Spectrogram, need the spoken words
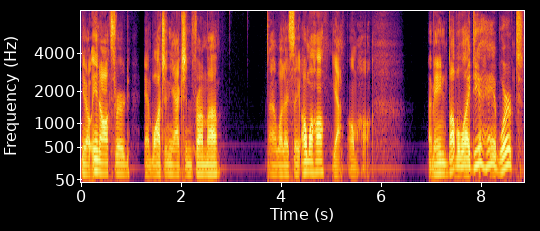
you know, in Oxford and watching the action from, uh, uh, what I say, Omaha? Yeah, Omaha. I mean, bubble idea, hey, it worked.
